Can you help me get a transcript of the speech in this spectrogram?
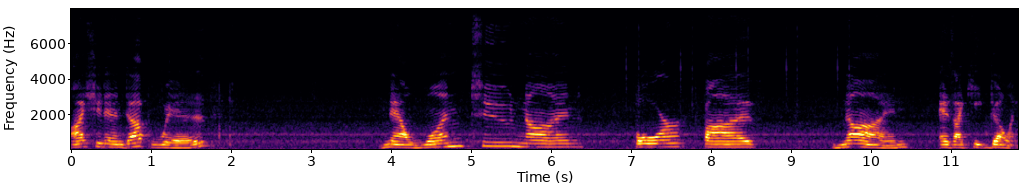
I should end up with now 1, 2, 9, 4, 5, 9 as I keep going.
